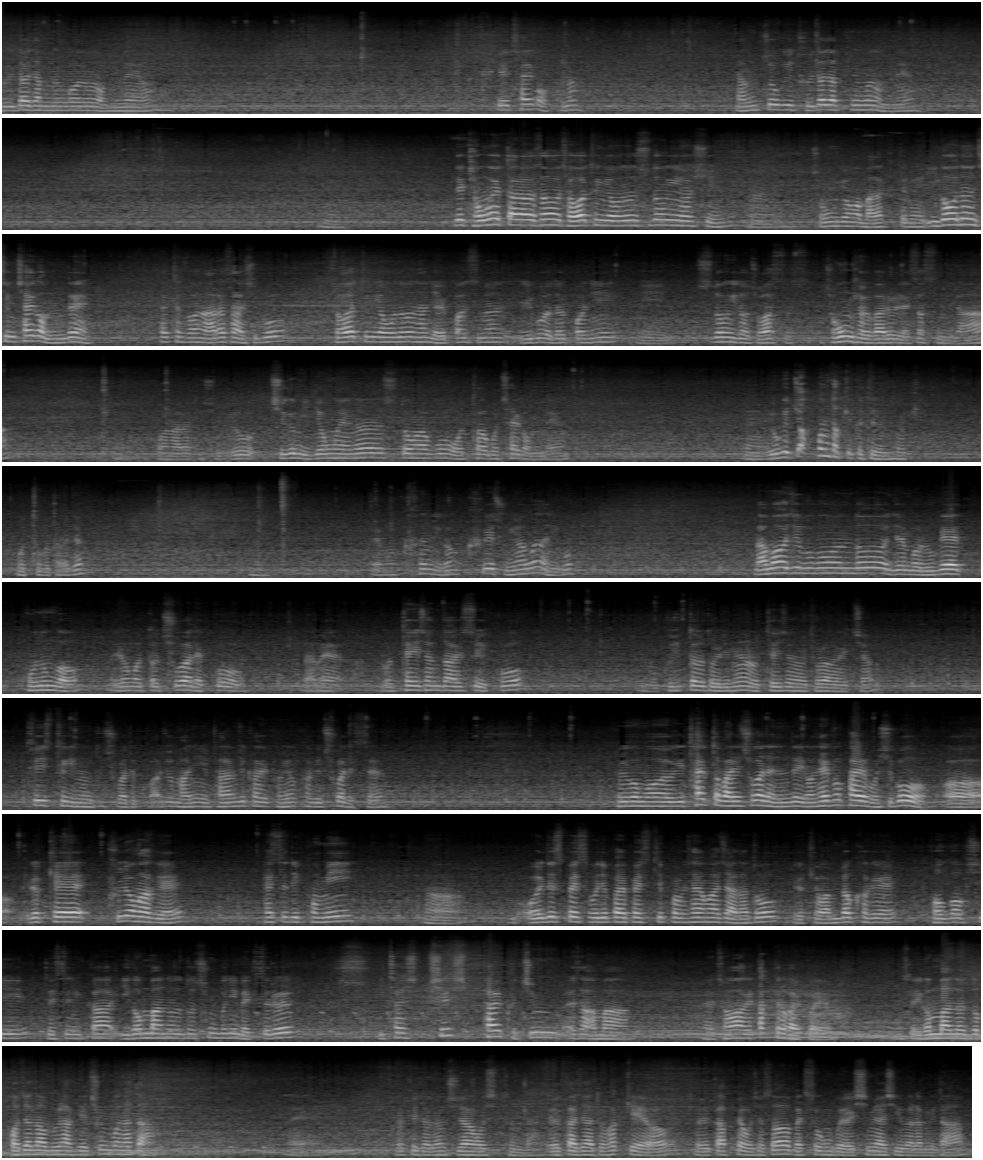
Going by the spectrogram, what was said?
둘 다 잡는 거는 없네요. 크게 차이가 없구나. 양쪽이 둘 다 잡히는 건 없네요. 네. 근데 경우에 따라서 저 같은 경우는 수동이 훨씬 예, 좋은 경우가 많았기 때문에 이거는 지금 차이가 없는데 하여튼 그건 알아서 하시고 저 같은 경우는 한 10번 쓰면 7, 8번이 수동이 더 좋았었, 좋은 결과를 냈었습니다. 예, 그건 알아두시고 요, 지금 이 경우에는 수동하고 오토하고 차이가 없네요. 예, 요게 조금 더 깨끗해졌네요, 이렇게. 오토보다, 그죠? 네, 뭐 큰, 이건 크게 중요한 건 아니고. 나머지 부분도 이제 뭐 루겟 보는 거, 이런 것도 추가됐고, 그 다음에 로테이션도 할 수 있고, 뭐 90도로 돌리면 로테이션으로 돌아가겠죠. 트위스트 기능도 추가됐고, 아주 많이 바람직하게 강력하게 추가됐어요. 그리고 뭐 여기 타입도 많이 추가됐는데, 이건 헬프 파일 보시고, 어, 이렇게 훌륭하게 패스디 폼이 어, 월드 스페이스 모디파이 패스티폼을 사용하지 않아도 이렇게 완벽하게 버그 없이 됐으니까 이것만으로도 충분히 맥스를 2017, 18 그쯤에서 아마 네, 정확하게 딱 들어갈 거예요. 이것만으로도 버전업을 하기에 충분하다. 네, 그렇게 저는 주장하고 싶습니다. 여기까지 하도록 할게요. 저희 카페 오셔서 맥스 공부 열심히 하시기 바랍니다.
